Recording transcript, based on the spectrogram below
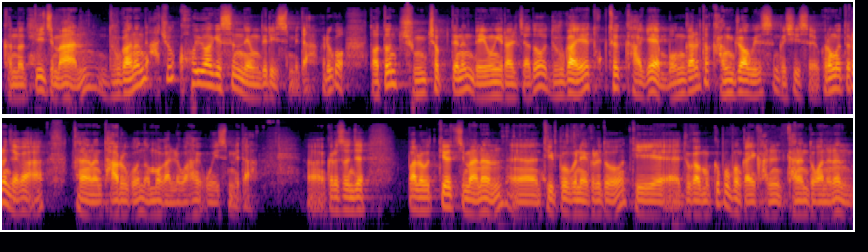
건너뛰지만 누가는 아주 고유하게 쓴 내용들이 있습니다. 그리고 어떤 중첩되는 내용이랄지라도 누가의 독특하게 뭔가를 더 강조하고 쓴 것이 있어요. 그런 것들은 제가 하나는 다루고 넘어가려고 하고 있습니다. 아, 그래서 이제 빨로 뛰었지만은 뒷부분에 그래도 뒤에 누가 뭐 끝부분까지 가는, 가는 동안에는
